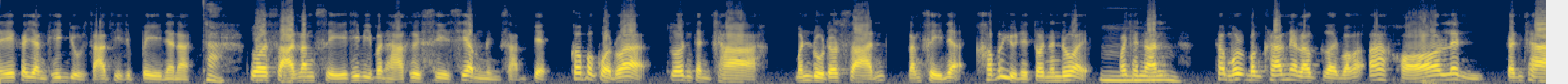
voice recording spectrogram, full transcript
นี้ก็ยังทิ้งอยู่ 3-40 ปีเนี่ยนะค่ะตัวสารรังสีที่มีปัญหาคือซีเซียม 137 ก็ปรากฏว่าต้นกัญชา มันดูดเอาสารรังสีเนี่ยเข้าไปอยู่ในต้นนั้นด้วยอืมเพราะฉะนั้นถ้าสมมติบางครั้งเนี่ยเราเกิดบอกว่าอะขอเล่นกัญชา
